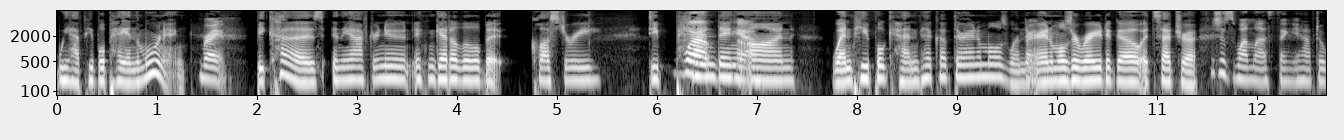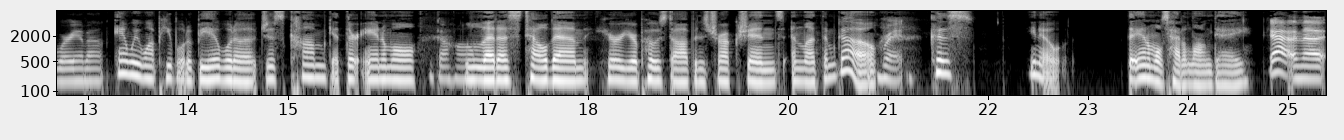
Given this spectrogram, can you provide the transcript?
we have people pay in the morning. Right. because in the afternoon it can get a little bit clustery depending yeah. on when people can pick up their animals when their Right. animals are ready to go etc It's just one less thing you have to worry about. and we want people to be able to just come get their animal let us tell them here are your post-op instructions and let them go Right. because you know the animals had a long day Yeah, and the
